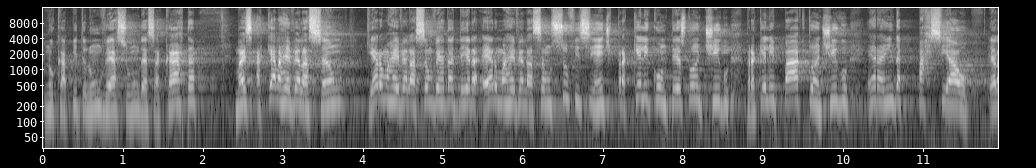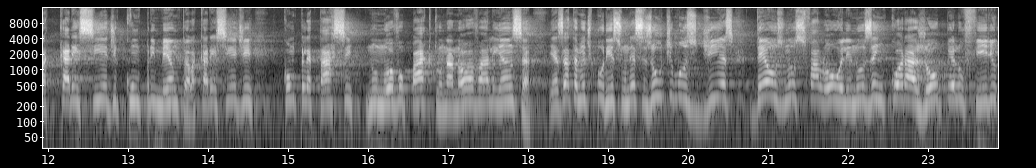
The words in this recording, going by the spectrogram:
no capítulo 1, verso 1 dessa carta. Mas aquela revelação, que era uma revelação verdadeira, era uma revelação suficiente para aquele contexto antigo, para aquele pacto antigo, era ainda parcial, ela carecia de cumprimento, ela carecia de completar-se no novo pacto, na nova aliança. E é exatamente por isso, nesses últimos dias, Deus nos falou, Ele nos encorajou pelo Filho,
